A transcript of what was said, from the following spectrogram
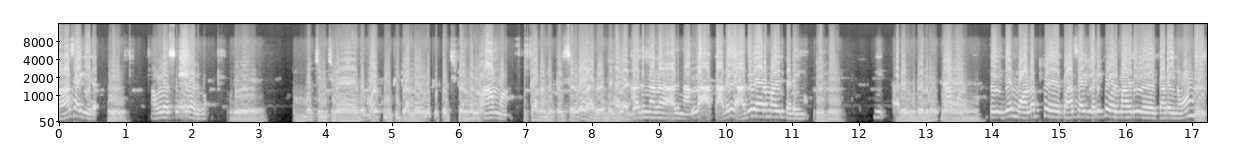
பாசா கீரை ம். அவ்வளவு சூப்பரா இருக்கும். ரொம்ப சின்ன சின்ன இது முளைக்கு முட்டிட்டு வந்தவொடனே போய் பொறிச்சிட்டு வந்துடணும் ஆமா. முட்டா வந்து பெருசாக அது வந்து நல்லா அது நல்லா அது நல்லா கடை அது வேற மாதிரி கடையணும். இதே முளப்பு பாசாக்கி வரைக்கும் ஒரு மாதிரி கடையணும்.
